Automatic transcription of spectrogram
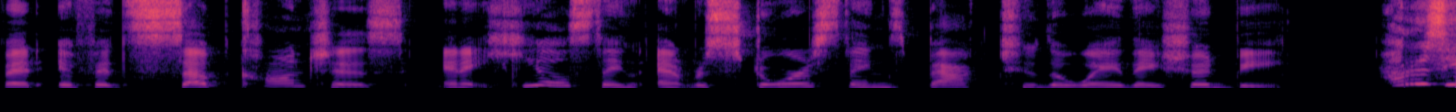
But if it's subconscious and it heals things and restores things back to the way they should be, how does he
